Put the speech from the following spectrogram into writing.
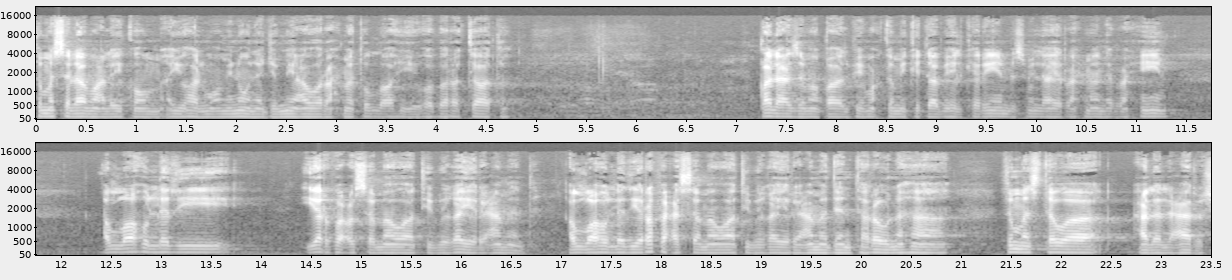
ثم السلام عليكم أيها المؤمنون جميعا ورحمة الله وبركاته. قال عز من قال في محكم كتابه الكريم بسم الله الرحمن الرحيم. الله الذي يرفع السماوات بغير عمد. الله الذي رفع السماوات بغير عمد ترونها ثم استوى على العرش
